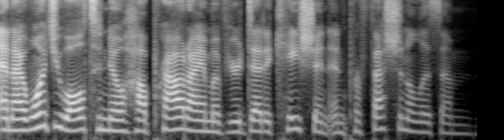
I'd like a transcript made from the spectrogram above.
and I want you all to know how proud I am of your dedication and professionalism.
